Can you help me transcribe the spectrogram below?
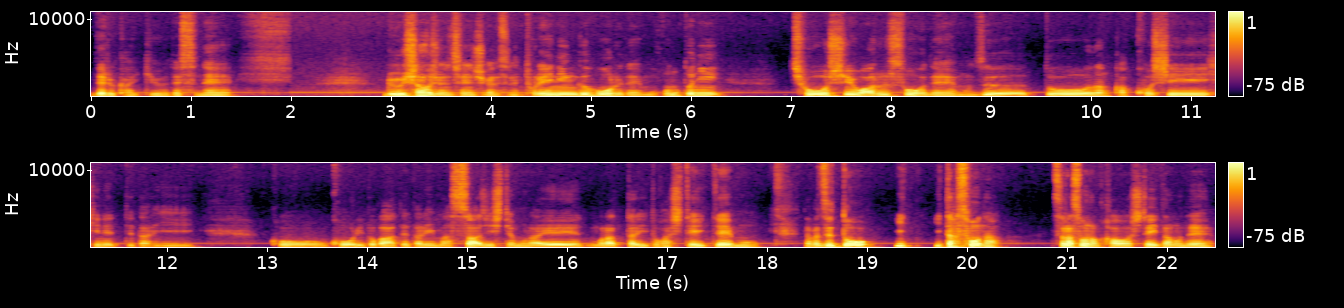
出る階級ですね。ルー・シャオジュン選手がですねトレーニングホールでもう本当に調子悪そうでもうずっとなんか腰ひねってたりこう氷とか当てたりマッサージしてもらえもらったりとかしていてもうなんかずっと痛そうな辛そうな顔をしていたので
